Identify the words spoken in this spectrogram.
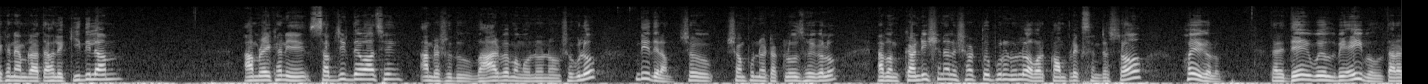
এখানে আমরা তাহলে কি দিলাম? আমরা এখানে সাবজেক্ট দেওয়া আছে। আমরা শুধু ভার্ব এবং অন্যান্য অংশগুলো দিয়ে দিলাম। সো সম্পূর্ণ এটা ক্লোজ হয়ে গেল এবং কন্ডিশনালের শর্ত পূরণ হলো, আবার কমপ্লেক্স সেন্টেন্সটাও হয়ে গেল। তাহলে দে উইল বি এইবল তারা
